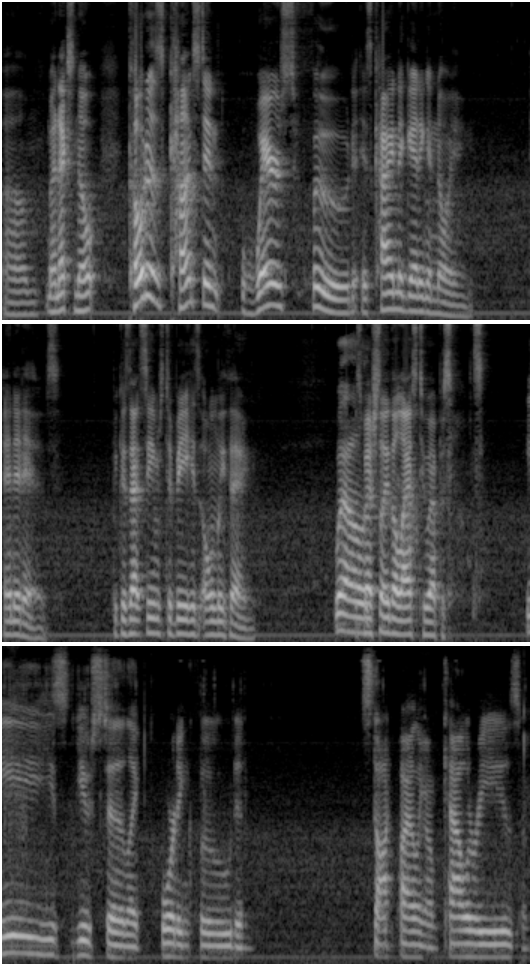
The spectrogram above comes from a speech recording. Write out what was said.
Um, my next note: Coda's constant "where's food" is kind of getting annoying, and it is because that seems to be his only thing, Well, especially the last two episodes. He's used to like hoarding food and stockpiling on calories. And,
